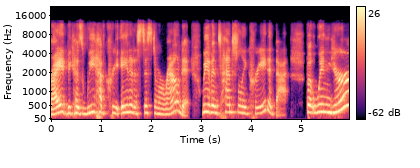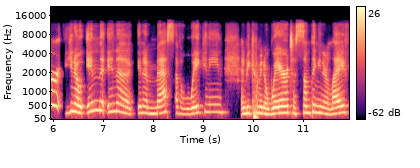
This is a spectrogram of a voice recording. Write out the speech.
right? Because we have created a system around it. We have intentionally created that. But when you're, you know, in the in a in a mess of awakening and becoming aware to something in your life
